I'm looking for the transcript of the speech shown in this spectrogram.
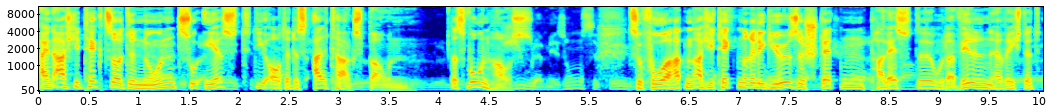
Ein Architekt sollte nun zuerst die Orte des Alltags bauen, das Wohnhaus. Zuvor hatten Architekten religiöse Stätten, Paläste oder Villen errichtet.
